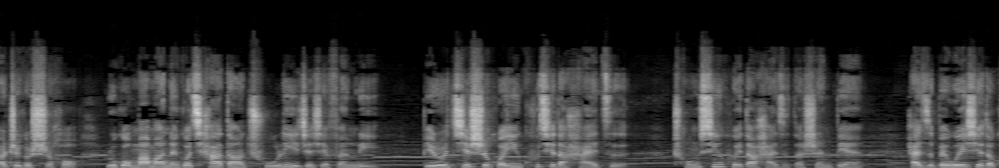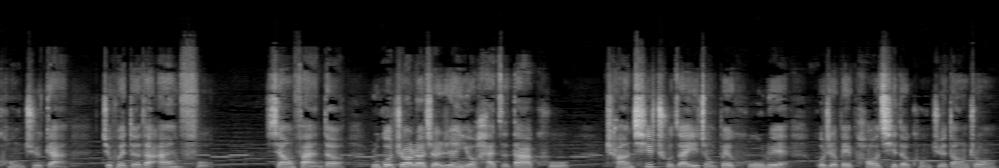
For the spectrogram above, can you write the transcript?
而这个时候，如果妈妈能够恰当处理这些分离，比如及时回应哭泣的孩子，重新回到孩子的身边，孩子被威胁的恐惧感就会得到安抚。相反的，如果照料者任由孩子大哭，长期处在一种被忽略或者被抛弃的恐惧当中，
